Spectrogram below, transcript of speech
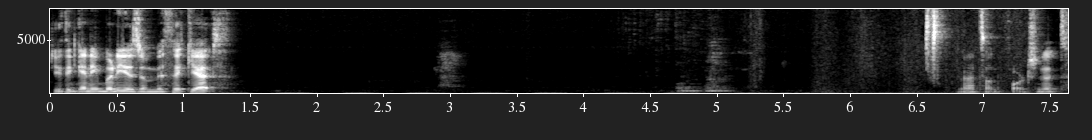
you think anybody is a Mythic yet? That's unfortunate.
